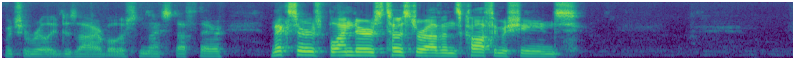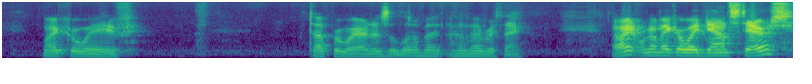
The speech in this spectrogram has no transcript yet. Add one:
which are really desirable. There's some nice stuff there. Mixers, blenders, toaster ovens, coffee machines, microwave, Tupperware. There's a little bit of everything. All right, we're going to make our way downstairs.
